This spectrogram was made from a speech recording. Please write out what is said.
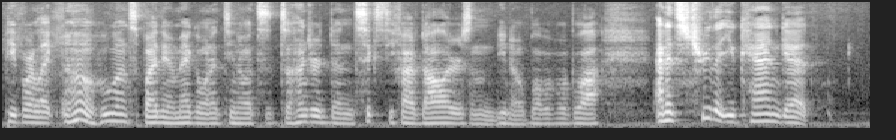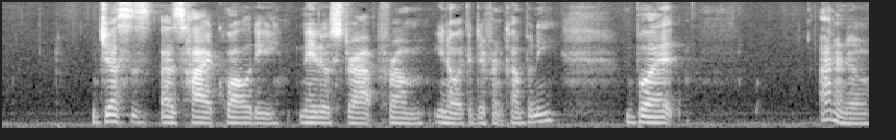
people are like, "Oh, who wants to buy the Omega one?" It's you know it's it's one hundred and sixty five dollars, and you know blah blah blah blah. And it's true that you can get just as, as high quality NATO strap from you know like a different company, but I don't know.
